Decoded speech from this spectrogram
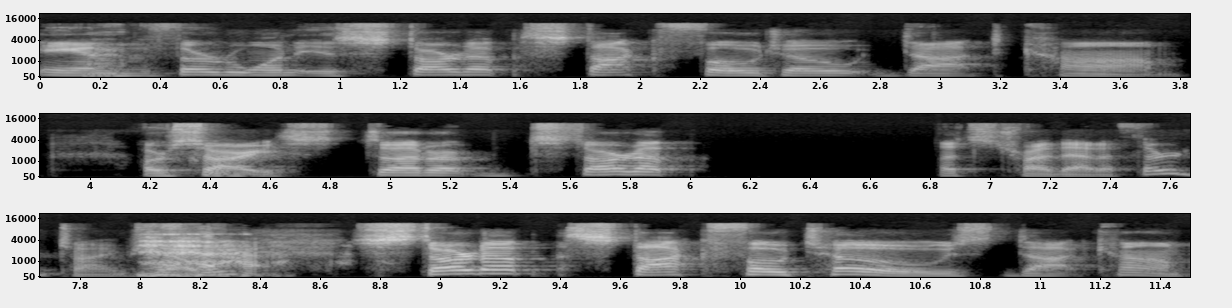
And the third one is startupstockphoto.com. Or sorry, startup startup Let's try that a third time, shall we? Startupstockphotos.com.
